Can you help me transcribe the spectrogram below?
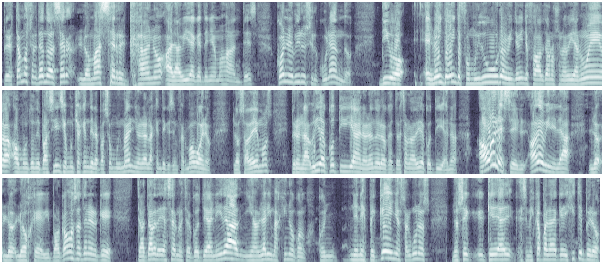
pero estamos tratando de hacer lo más cercano a la vida que teníamos antes, con el virus circulando. Digo, el 2020 fue muy duro, el 2020 fue adaptarnos a una vida nueva, a un montón de paciencia, mucha gente la pasó muy mal, ni hablar la gente que se enfermó, bueno, lo sabemos, pero en la vida cotidiana, hablando de lo que atravesamos la vida cotidiana, ahora es el, ahora viene la, lo, lo heavy, porque vamos a tener que tratar de hacer nuestra cotidianidad, ni hablar, imagino, con, con nenes pequeños, algunos, no sé qué se me escapa la edad que dijiste, pero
